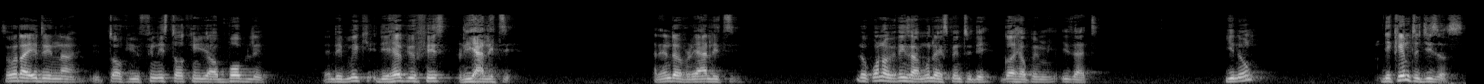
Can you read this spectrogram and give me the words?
So what are you doing now? You talk, you finish talking, you are bubbling. Then they make they help you face reality. At the end of reality. Look, one of the things I'm going to explain today, God helping me, is that, you know, they came to Jesus.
